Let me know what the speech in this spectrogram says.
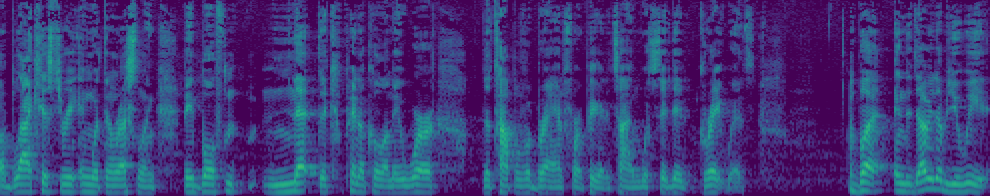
of Black history in within wrestling. They both met the pinnacle and they were the top of a brand for a period of time, which they did great with. But in the WWE,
